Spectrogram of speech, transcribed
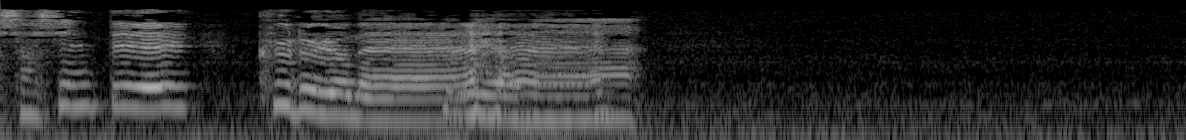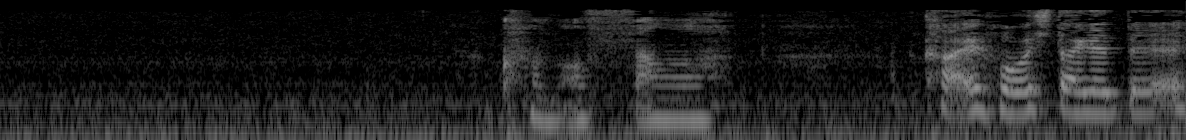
写真って来るよね。来るよね。このおっさんは。解放してあげて。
